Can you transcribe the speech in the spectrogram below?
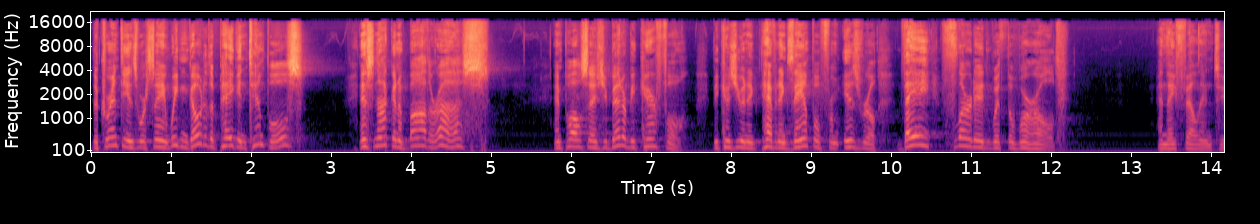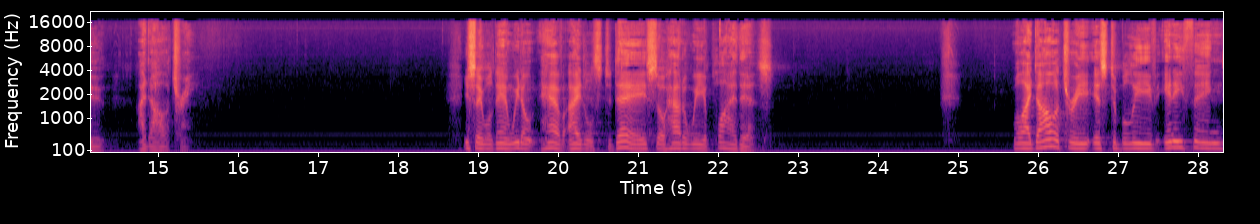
The Corinthians were saying, We can go to the pagan temples and it's not going to bother us. And Paul says, You better be careful because you have an example from Israel. They flirted with the world and they fell into idolatry. You say, well, Dan, we don't have idols today, so how do we apply this? Well, idolatry is to believe anything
